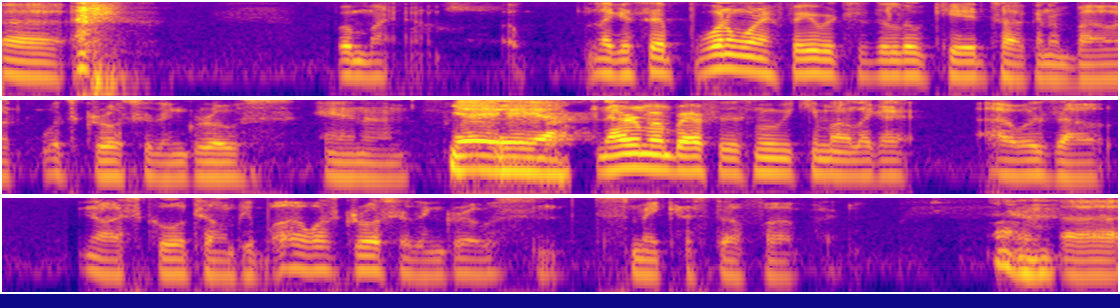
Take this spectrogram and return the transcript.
Uh, but my, like I said, one of my favorites is the little kid talking about what's grosser than gross, and um, Yeah, yeah, yeah. and I remember after this movie came out, like I, I was out, you know, at school telling people, oh, what's grosser than gross, and just making stuff up. Uh,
